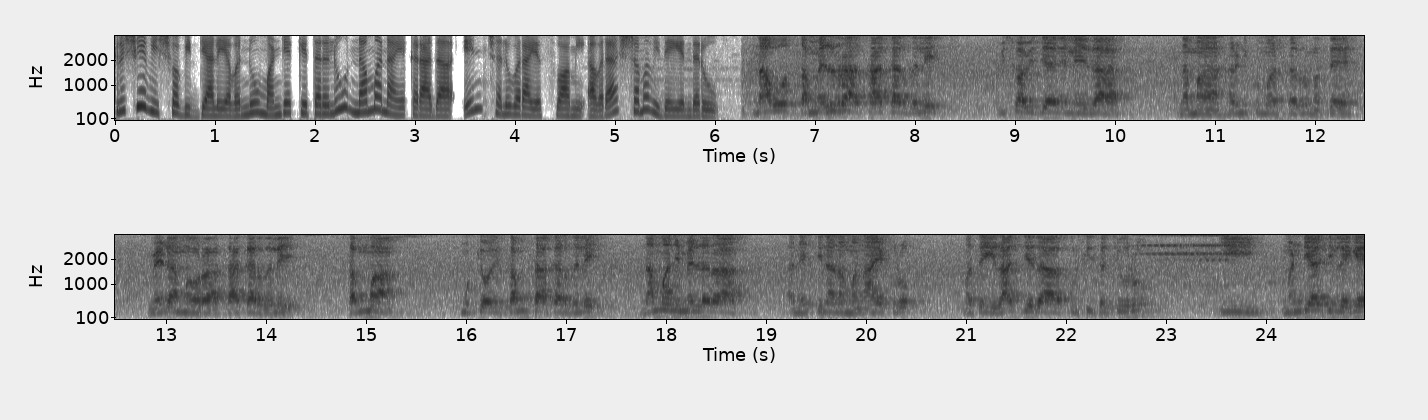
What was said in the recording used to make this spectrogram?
ಕೃಷಿ ವಿಶ್ವವಿದ್ಯಾಲಯವನ್ನು ಮಂಡ್ಯಕ್ಕೆ ತರಲು ನಮ್ಮ ನಾಯಕರಾದ ಎನ್ ಚಲುವರಾಯಸ್ವಾಮಿ ಅವರ ಶ್ರಮವಿದೆ ಎಂದರು. ನಾವು ತಮ್ಮೆಲ್ಲರ ಸಹಕಾರದಲ್ಲಿ ವಿಶ್ವವಿದ್ಯಾನಿಲಯದ ನಮ್ಮ ಹರಣಿಕುಮಾರ್ ಸರ್ ಮತ್ತು ಮೇಡಮ್ ಅವರ ಸಹಕಾರದಲ್ಲಿ, ತಮ್ಮ, ಮುಖ್ಯವಾಗಿ ತಮ್ಮ ಸಹಕಾರದಲ್ಲಿ ನಮ್ಮ ನಿಮ್ಮೆಲ್ಲರ ನೆಚ್ಚಿನ ನಮ್ಮ ನಾಯಕರು ಮತ್ತು ಈ ರಾಜ್ಯದ ಕೃಷಿ ಸಚಿವರು ಈ ಮಂಡ್ಯ ಜಿಲ್ಲೆಗೆ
